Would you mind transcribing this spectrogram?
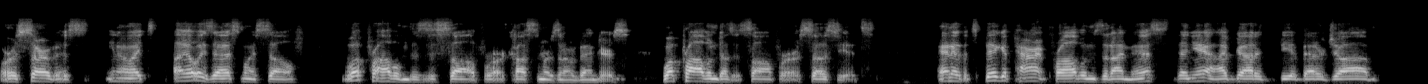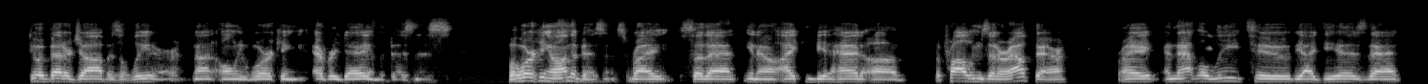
or a service. You know, I I always ask myself, what problem does this solve for our customers and our vendors? What problem does it solve for our associates? And if it's big apparent problems that I miss, then yeah, I've got to be a better job, do a better job as a leader, not only working every day in the business, but working on the business, right? So that, you know, I can be ahead of the problems that are out there, right? And that will lead to the ideas that,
